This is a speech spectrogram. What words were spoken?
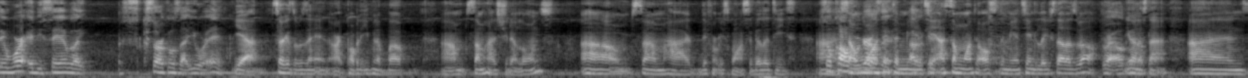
they weren't in the same like circles that you were in. Yeah, circus was in, or probably even above. Um, some had student loans. Um, some had different responsibilities. So and call for some wanted to maintain, Okay. and some wanted also to maintain the lifestyle as well. Right, okay. You understand? And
